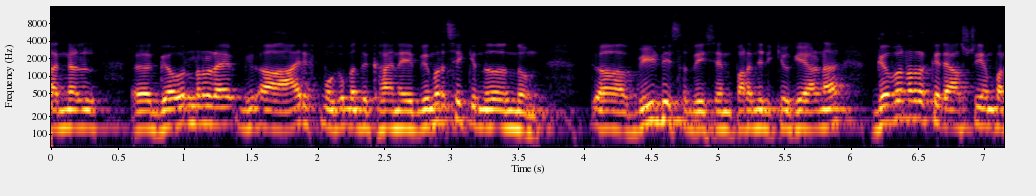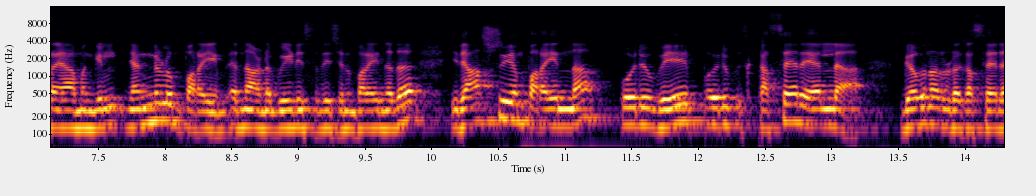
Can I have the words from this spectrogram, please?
തങ്ങൾ ഗവർണറുടെ ആരിഫ് മുഹമ്മദ് ഖാനെ വിമർശിക്കുന്നതെന്നും വി ഡി സതീശൻ പറഞ്ഞിരിക്കുകയാണ്. ഗവർണർക്ക് രാഷ്ട്രീയം പറയാമെങ്കിൽ ഞങ്ങളും പറയും എന്നാണ് വി ഡി സതീശൻ പറയുന്നത്. രാഷ്ട്രീയം പറയുന്ന ഒരു വേ ഒരു കസേരയല്ല ഗവർണറുടെ കസേര.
